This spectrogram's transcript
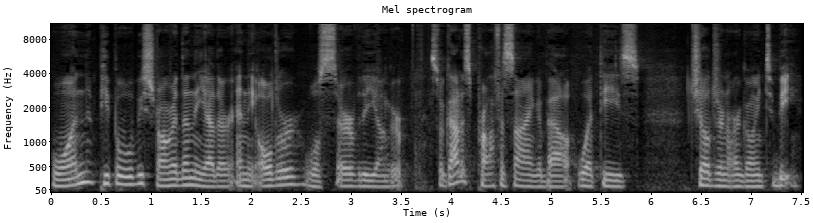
One people will be stronger than the other, and the older will serve the younger. So God is prophesying about what these children are going to be.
